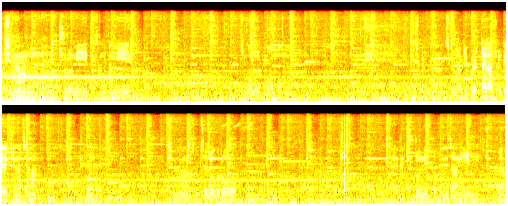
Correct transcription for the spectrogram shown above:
보시면 네, 주름이 또 상당히 이거는 또 네, 보시면 네, 지금 여기 물때가 좀 껴있긴 하지만 전체적으로 네, 주름이 또 굉장히 좋고요.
